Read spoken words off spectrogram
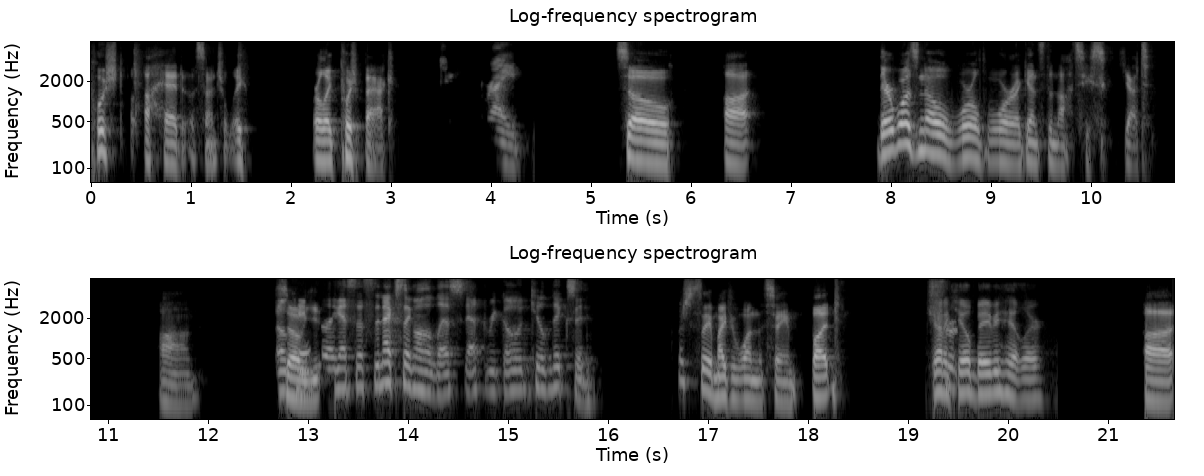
pushed ahead essentially, or like pushed back. right. So uh, there was no World War against the Nazis yet. Um, Okay, so so, y- I guess that's the next thing on the list after we go and kill Nixon. let's just say it might be one and the same, but Gotta Sure. kill baby Hitler. Uh,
